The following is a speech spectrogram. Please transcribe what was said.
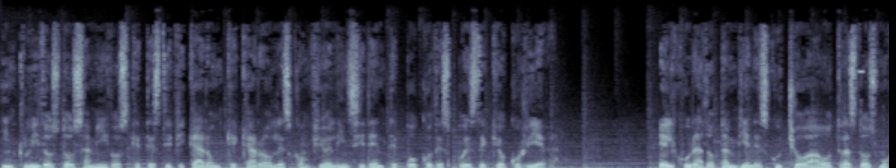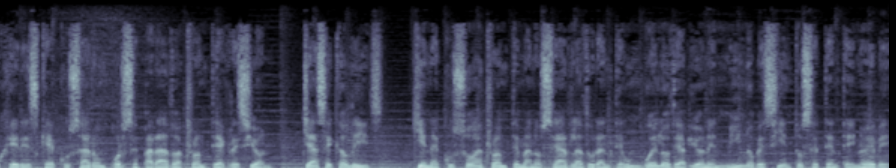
incluidos dos amigos que testificaron que Carroll les confió el incidente poco después de que ocurriera. El jurado también escuchó a otras dos mujeres que acusaron por separado a Trump de agresión, Jessica Leeds, quien acusó a Trump de manosearla durante un vuelo de avión en 1979,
